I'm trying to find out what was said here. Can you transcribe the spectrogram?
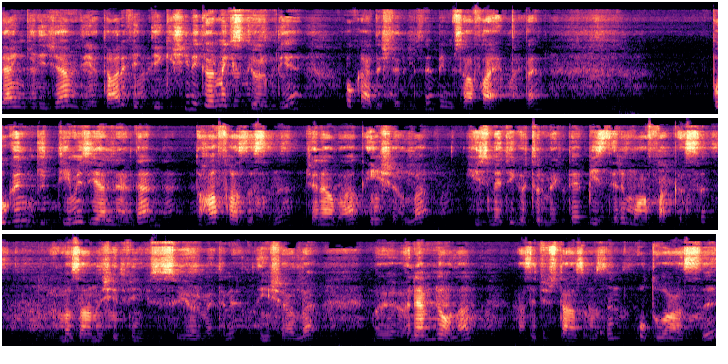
ben gideceğim diye tarif ettiği kişiyi bir görmek istiyorum diye o kardeşlerimize bir müsafaha ettim ben. Bugün gittiğimiz yerlerden daha fazlasını Cenab-ı Hak inşallah hizmeti götürmekte bizleri muvaffak kılsın. Ramazan-ı Şerif'in yüzüsü hürmetine. İnşallah e, önemli olan Hazreti Üstazımızın o duası,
